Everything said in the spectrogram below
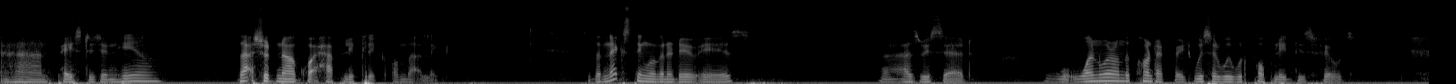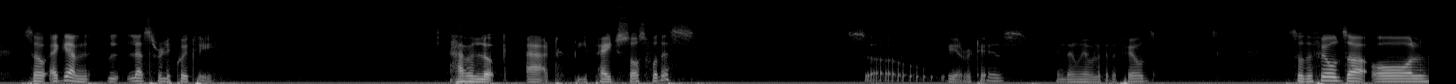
And paste it in here. That should now quite happily click on that link. So the next thing we're going to do is uh, as we said when we're on the contact page we said we would populate these fields. So again let's really quickly have a look at the page source for this. So here it is. And then we have a look at the fields so the fields are all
